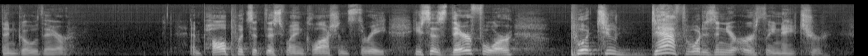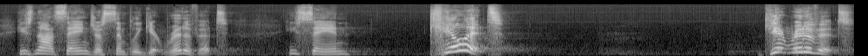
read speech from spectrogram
then go there. And Paul puts it this way in Colossians 3. He says, Therefore, put to death what is in your earthly nature. He's not saying just simply get rid of it, he's saying kill it. Get rid of it.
